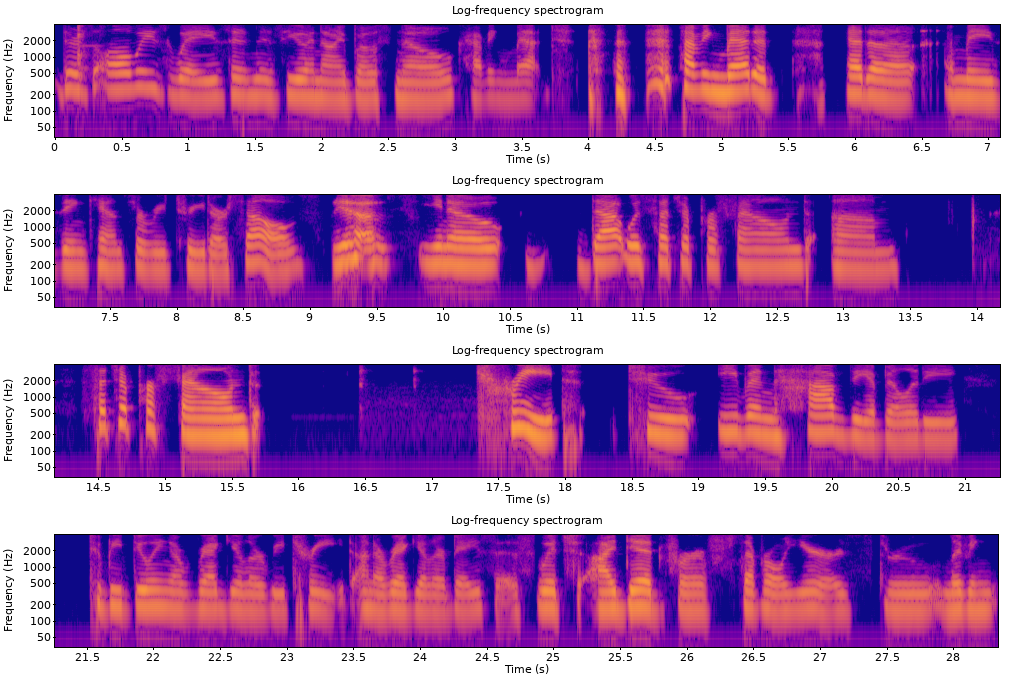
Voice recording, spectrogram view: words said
there's always ways and as you and i both know having met having met at, at a amazing cancer retreat ourselves yes. you know that was such a profound um such a profound treat to even have the ability to be doing a regular retreat on a regular basis, which I did for several years through living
